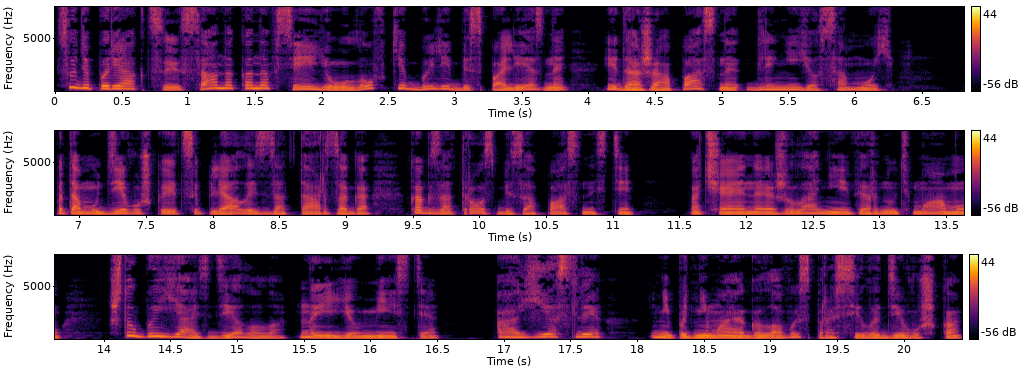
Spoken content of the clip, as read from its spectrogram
Судя по реакции Санака, на все ее уловки были бесполезны и даже опасны для нее самой. Потому девушка и цеплялась за Тарзага, как за трос безопасности. Отчаянное желание вернуть маму, что бы я сделала на ее месте. «А если...» — не поднимая головы, спросила девушка.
